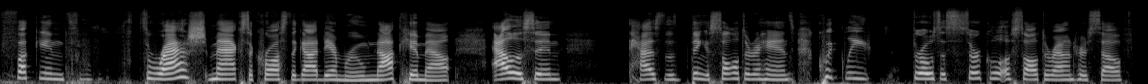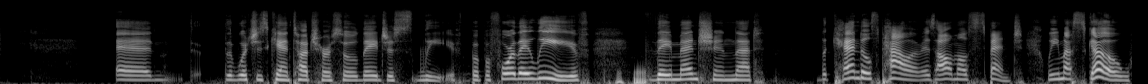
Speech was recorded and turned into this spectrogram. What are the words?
fucking th- thrash Max across the goddamn room, knock him out. Allison has the thing of salt in her hands, quickly throws a circle of salt around herself, and the witches can't touch her, so they just leave. But before they leave, they mention that the candle's power is almost spent. We must go.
